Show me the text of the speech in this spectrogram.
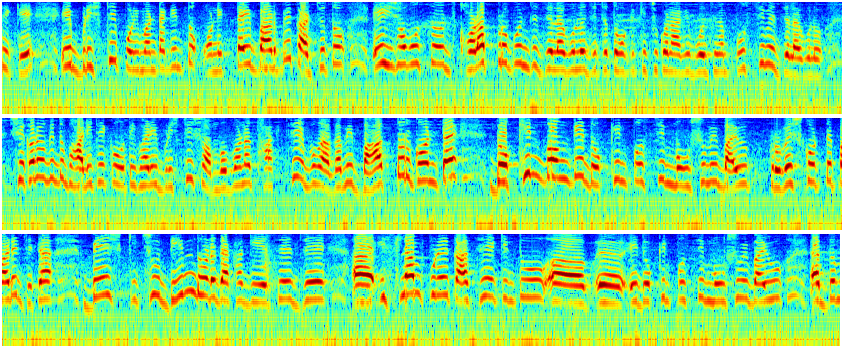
থেকে এই বৃষ্টির পরিমাণটা কিন্তু অনেকটাই বাড়বে। কার্যত এই সমস্ত খরাপ্রবণ যে জেলাগুলো, যেটা তোমাকে কিছুক্ষণ আগে বলছিলাম, পশ্চিমের জেলাগুলো, সেখানেও কিন্তু ভারী থেকে অতি ভারী বৃষ্টির সম্ভাবনা থাকছে এবং আগামী বাহাত্তর ঘন্টায় দক্ষিণবঙ্গে দক্ষিণ পশ্চিম মৌসুমী বায়ু প্রবেশ করতে পারে, যেটা বেশ কিছু দিন ধরে দেখা গিয়েছে যে ইসলামপুরের কাছে কিন্তু এই দক্ষিণ পশ্চিম মৌসুমী বায়ু একদম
